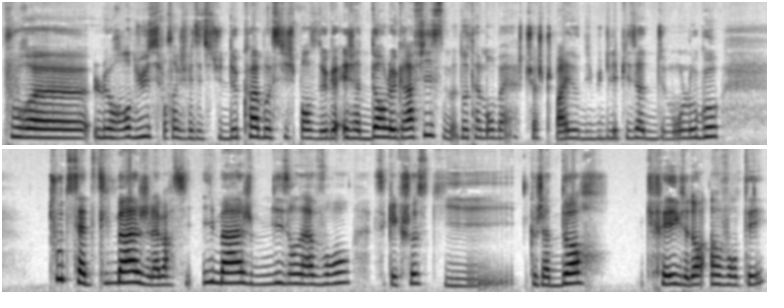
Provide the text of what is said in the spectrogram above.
pour euh, le rendu, c'est pour ça que j'ai fait des études de com aussi, je pense, de, et j'adore le graphisme, notamment, bah, tu vois, je te parlais au début de l'épisode de mon logo. Toute cette image, la partie image mise en avant, c'est quelque chose qui, que j'adore créer, que j'adore inventer,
